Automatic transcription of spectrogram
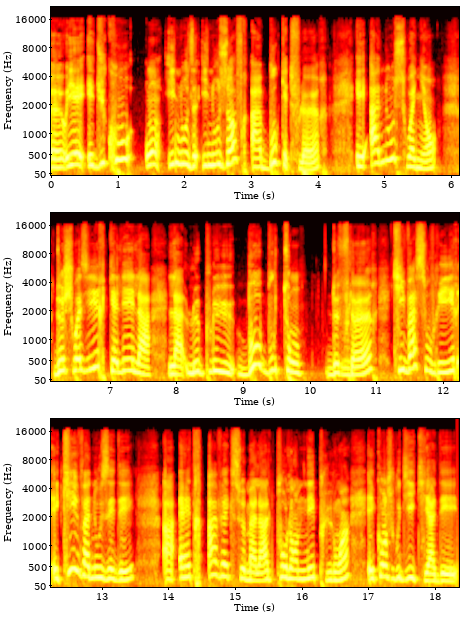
Euh, et du coup, il, nous, il nous offre un bouquet de fleurs et à nous, soignants, de choisir quel est la, la, le plus beau bouton de fleurs qui va s'ouvrir et qui va nous aider à être avec ce malade pour l'emmener plus loin. Et quand je vous dis qu'il y a des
